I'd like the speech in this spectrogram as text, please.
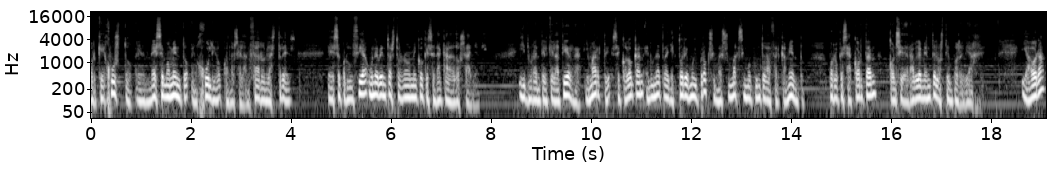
porque justo en ese momento, en julio, cuando se lanzaron las tres, eh, se producía un evento astronómico que se da cada dos años y durante el que la Tierra y Marte se colocan en una trayectoria muy próxima, es su máximo punto de acercamiento, por lo que se acortan considerablemente los tiempos de viaje. Y ahora,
